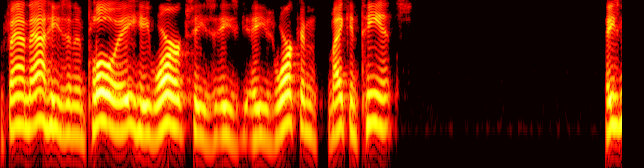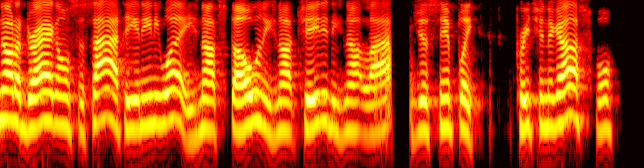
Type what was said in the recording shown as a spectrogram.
We found out he's an employee. He works. He's, he's, he's working, making tents. He's not a drag on society in any way. He's not stolen. He's not cheated. He's not lied. He's just simply preaching the gospel,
